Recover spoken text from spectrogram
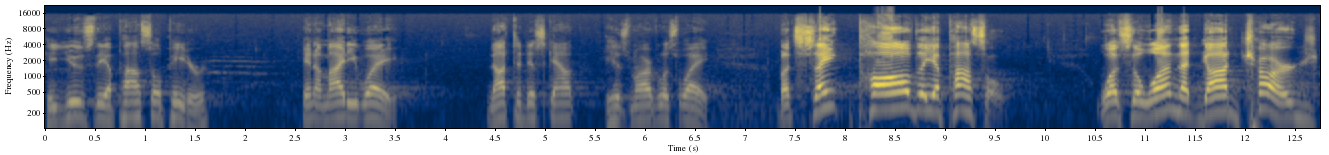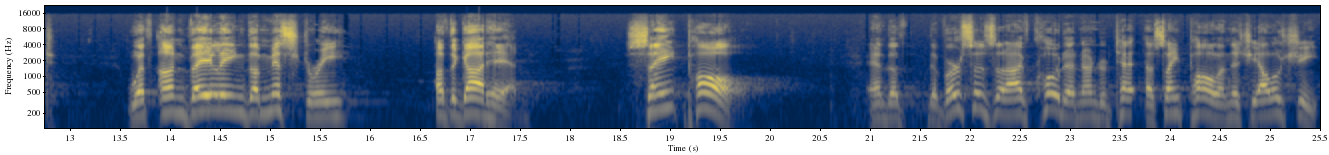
he used the Apostle Peter in a mighty way, not to discount his marvelous way. But St. Paul the Apostle was the one that God charged with unveiling the mystery of the Godhead. St. Paul. And the the verses that I've quoted under Te- uh, St. Paul in this yellow sheet.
